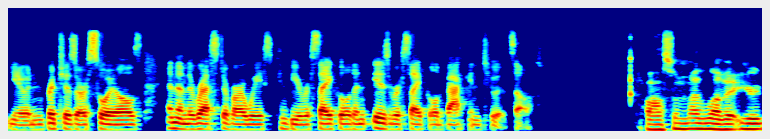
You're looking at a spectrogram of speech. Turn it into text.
you know enriches our soils. And then the rest of our waste can be recycled and is recycled back into itself. Awesome. I love it. You're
